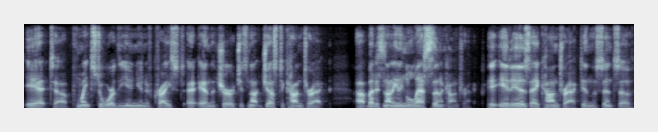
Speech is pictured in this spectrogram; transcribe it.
it uh, points toward the union of Christ and the church. It's not just a contract, uh, but it's not anything less than a contract. it, it is a contract in the sense of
